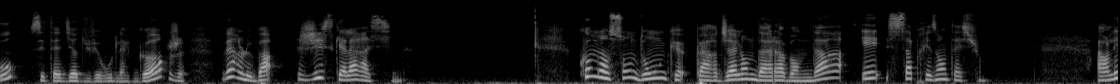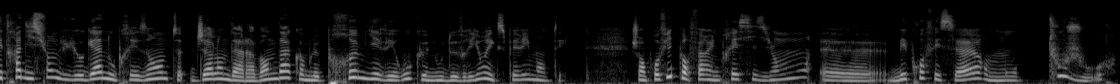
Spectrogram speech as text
haut, c'est-à-dire du verrou de la gorge, vers le bas jusqu'à la racine. Commençons donc par Jalandhara Bandha et sa présentation. Alors les traditions du yoga nous présentent Jalandhara Bandha comme le premier verrou que nous devrions expérimenter. J'en profite pour faire une précision. Euh, mes professeurs m'ont toujours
